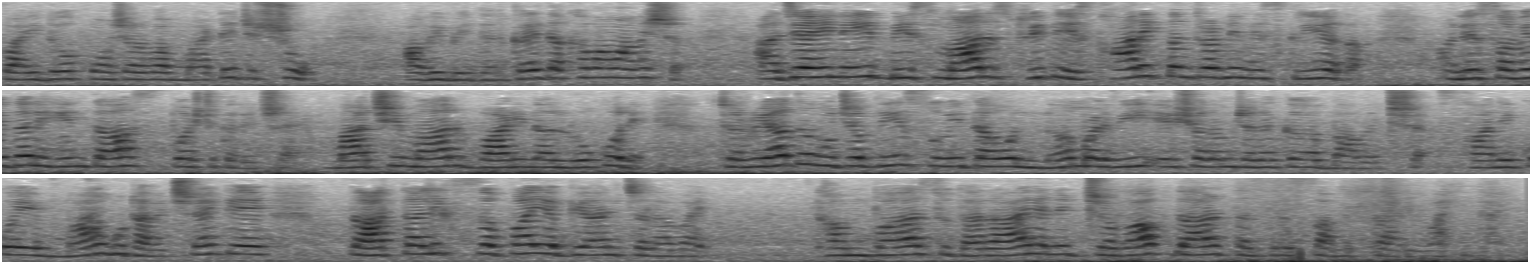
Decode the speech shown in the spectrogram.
ફાયદો પહોંચાડવા માટે જ શું આવી બેદરકારી દાખવવામાં આવે છે? આજે અહીંની બિસ્માર સ્થિતિ સ્થાનિક તંત્રની નિષ્ક્રિયતા અને સંવેદનહીનતા સ્પષ્ટ કરે છે. માછીમાર વાડીના લોકોને જરૂરિયાત મુજબની સુવિધાઓ ન મળવી એ શરમજનક બાબત છે. સ્થાનિકોએ માંગ ઉઠાવે છે કે તાત્કાલિક સફાઈ અભિયાન ચલાવાય. ખંભા સુધારાય અને જવાબદાર તંત્ર સામે કાર્યવાહી થાય.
